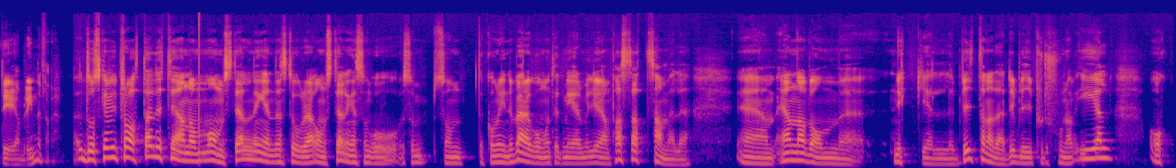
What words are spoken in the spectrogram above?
det jag brinner för. Då ska vi prata lite grann om omställningen, den stora omställningen som, går, som, som det kommer innebära att gå mot ett mer miljöanpassat samhälle. Ehm, en av de eh, nyckelbitarna där det blir produktion av el och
